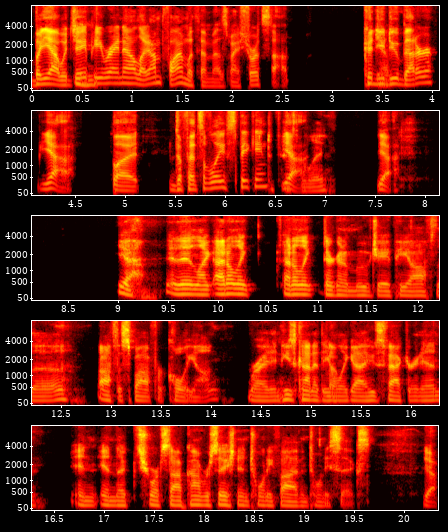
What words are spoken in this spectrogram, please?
but yeah, with JP right now, like I'm fine with him as my shortstop. Could you do better? Yeah, but defensively speaking, yeah, defensively. Yeah. Yeah. And then like I don't think I don't think they're gonna move JP off the off the spot for Cole Young, right? And he's kind of the No. only guy who's factoring in in in the shortstop conversation in 25 and 26. Yeah.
